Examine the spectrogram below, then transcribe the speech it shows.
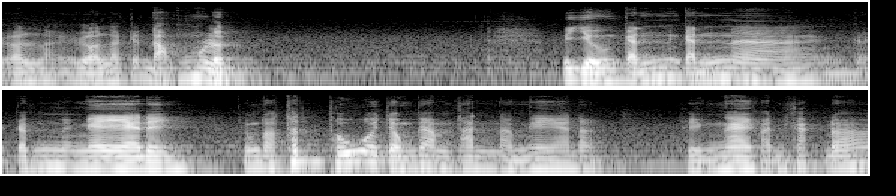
gọi là gọi là cái động lực. Ví dụ cảnh cảnh à, cảnh nghe đi chúng ta thích thú ở trong cái âm thanh nào nghe đó thì ngay khoảnh khắc đó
